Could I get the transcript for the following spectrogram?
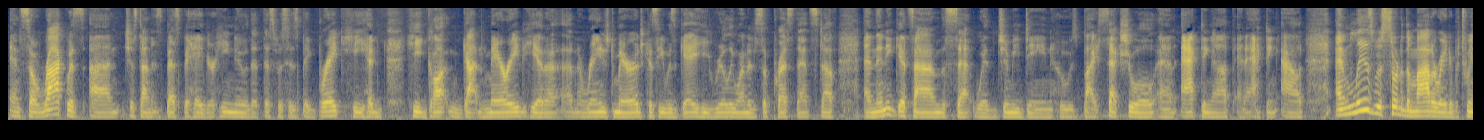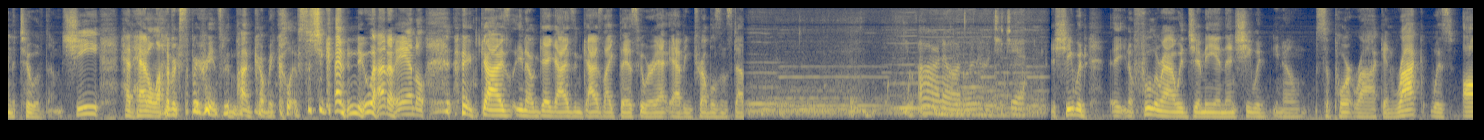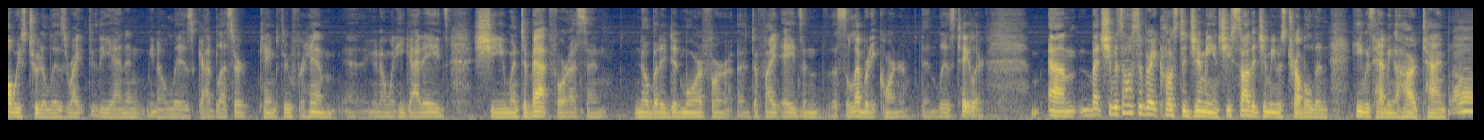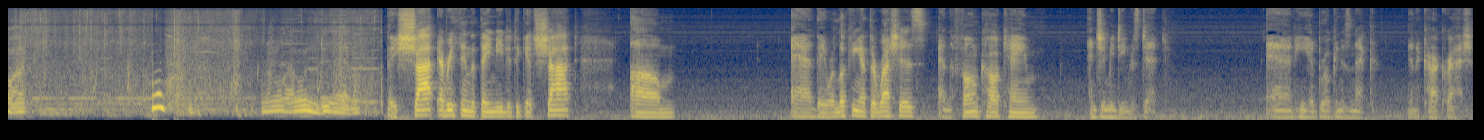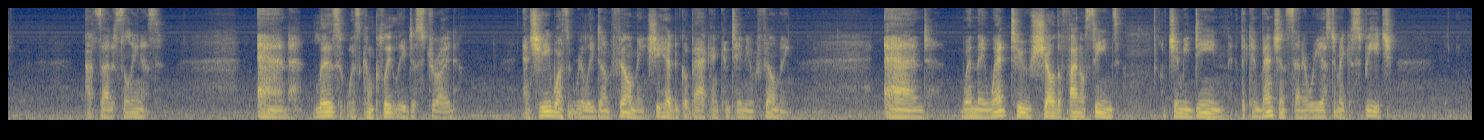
And so Rock was on just on his best behavior. He knew that this was his big break. He had he gotten gotten married. He had a, an arranged marriage because he was gay. He really wanted to suppress that stuff. And then he gets on the set with Jimmy Dean, who's bisexual and acting up and acting out. And Liz was sort of the moderator between the two of them. She had had a lot of experience with Montgomery Clift, so she kind of knew how to handle guys, you know, gay guys and guys like this who were having troubles and stuff are an odd one, aren't you, Jeff? She would, uh, you know, fool around with Jimmy, and then she would, you know, support Rock. And Rock was always true to Liz right through the end. And you know, Liz, God bless her, came through for him. Uh, you know, when he got AIDS, she went to bat for us, and nobody did more for uh, to fight AIDS in the celebrity corner than Liz Taylor. Um, but she was also very close to Jimmy, and she saw that Jimmy was troubled and he was having a hard time. No, I, no, I wouldn't do that. They shot everything that they needed to get shot. Um, and they were looking at the rushes, and the phone call came, and Jimmy Dean was dead. And he had broken his neck in a car crash outside of Salinas. And Liz was completely destroyed. And she wasn't really done filming. She had to go back and continue filming. And when they went to show the final scenes Jimmy Dean at the convention center where he has to make a speech,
